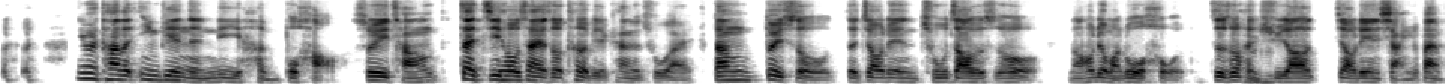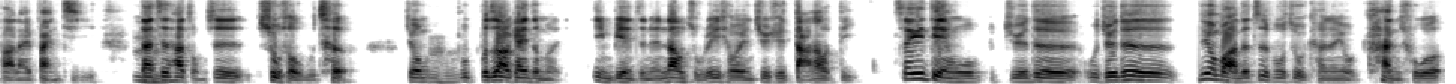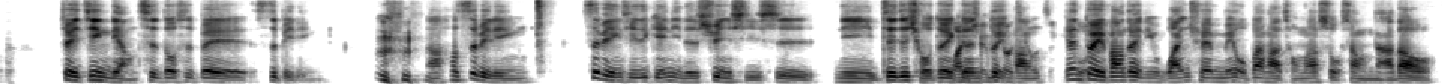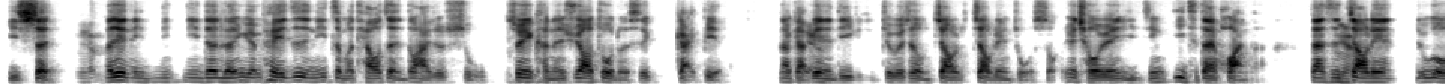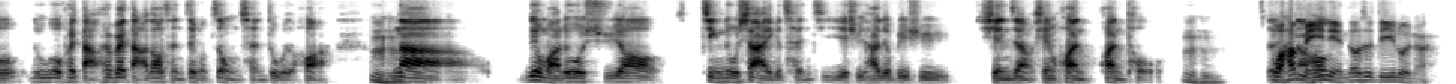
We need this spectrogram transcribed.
因为他的应变能力很不好，所以常在季后赛的时候特别看得出来，当对手的教练出招的时候，然后六马落后了，这时候很需要教练想一个办法来反击，嗯、但是他总是束手无策，就不不知道该怎么。应变只能让主力球员继续打到底，这一点我觉得，我觉得六马的制服组可能有看出，最近两次都是被四比零，然后四比零，四比零其实给你的讯息是你这支球队跟对方跟对方队你完全没有办法从他手上拿到一胜，而且你你你的人员配置你怎么调整都还是输，所以可能需要做的是改变。那改变的第一个就会是从教教练着手，因为球员已经一直在换了。但是教练如果如果会打会不会打到成这种这种程度的话，嗯、哼那六马如果需要进入下一个层级，也许他就必须先这样先换换头。嗯哼，哇，他每一年都是第一轮啊，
